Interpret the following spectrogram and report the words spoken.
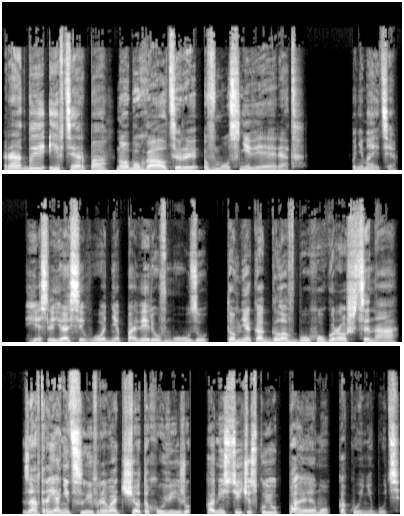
«Рад бы и в терпа, но бухгалтеры в мус не верят. Понимаете, если я сегодня поверю в музу, то мне как главбуху грош цена. Завтра я не цифры в отчетах увижу, а мистическую поэму какую-нибудь».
